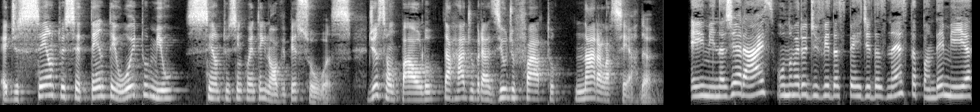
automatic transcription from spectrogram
é de 178.159 pessoas. De São Paulo, da Rádio Brasil de Fato, Nara Lacerda. Em Minas Gerais, o número de vidas perdidas nesta pandemia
